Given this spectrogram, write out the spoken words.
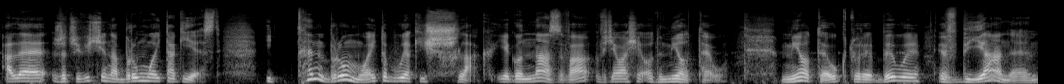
ale rzeczywiście na Broomway tak jest. I ten Broomway to był jakiś szlak. Jego nazwa wzięła się od mioteł. Mioteł, które były wbijane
